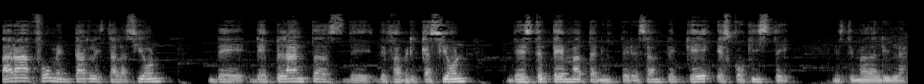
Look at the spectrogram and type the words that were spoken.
para fomentar la instalación de, plantas de, fabricación de este tema tan interesante que escogiste, mi estimada Lila.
